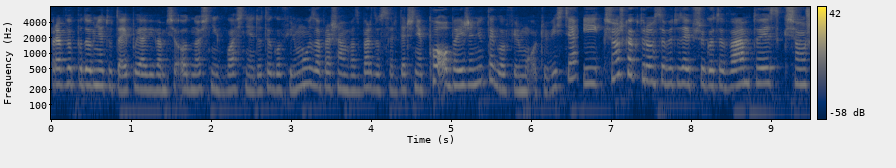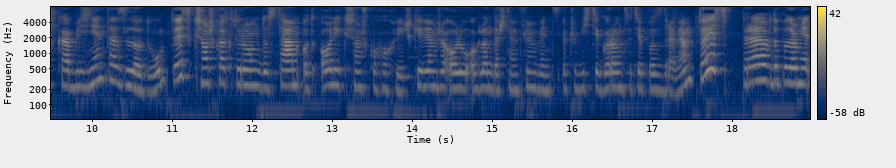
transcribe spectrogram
Prawdopodobnie tutaj pojawi Wam się odnośnik właśnie do tego filmu. Zapraszam Was bardzo serdecznie po obejrzeniu tego filmu oczywiście. I książka, którą sobie tutaj przygotowałam, to jest książka Bliźnięta z lodu. To jest książka, którą dostałam od Oli Książko Chochliczki. Wiem, że Olu oglądasz ten film, więc oczywiście gorąco Cię pozdrawiam. To jest prawdopodobnie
